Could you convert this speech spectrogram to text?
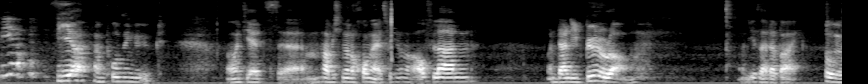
Wir. Wir haben Posing geübt. Und jetzt ähm, habe ich nur noch Hunger. Jetzt will ich nur noch aufladen. Und dann die Bühne wrong. Und ihr seid dabei. So, wir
